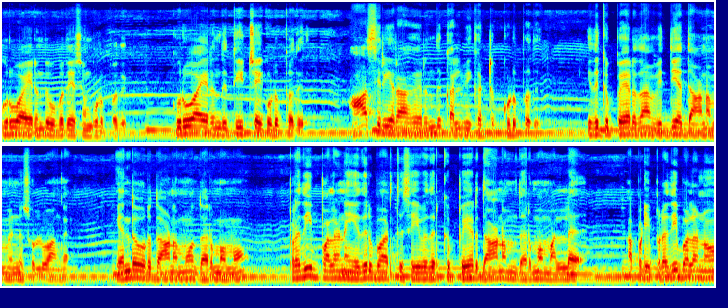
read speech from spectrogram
குருவாயிருந்து உபதேசம் கொடுப்பது குருவாயிருந்து தீட்சை கொடுப்பது ஆசிரியராக இருந்து கல்வி கற்றுக் கொடுப்பது. இதுக்கு பேர் தான் வித்ய தானம் என்று சொல்லுவாங்க. எந்த ஒரு தானமோ தர்மமோ பிரதிபலனை எதிர்பார்த்து செய்வதற்கு பேர் தானம் தர்மம் அல்ல. அப்படி பிரதிபலனோ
